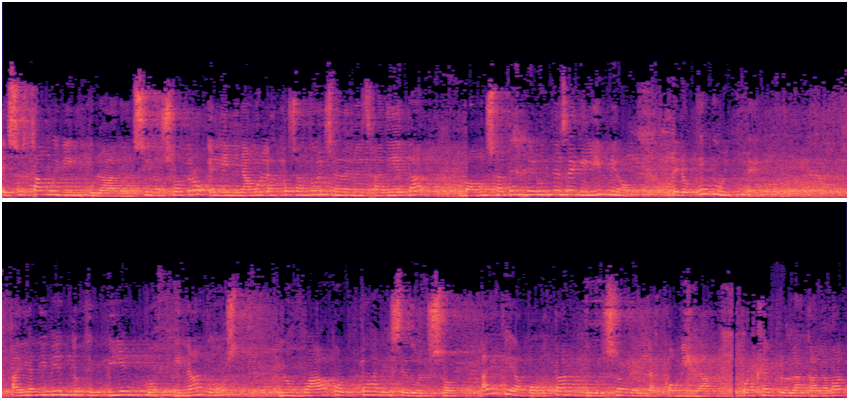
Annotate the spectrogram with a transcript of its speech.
Eso está muy vinculado. Si nosotros eliminamos las cosas dulces de nuestra dieta, vamos a tener un desequilibrio. Pero ¿qué dulce? Hay alimentos que bien cocinados nos va a aportar ese dulzor. Hay que aportar dulzor en las comidas. Por ejemplo, la calabaza,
